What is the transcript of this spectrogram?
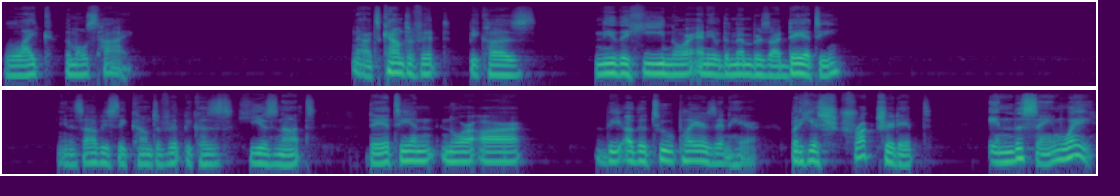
like the Most High. Now, it's counterfeit because neither he nor any of the members are deity. And it's obviously counterfeit because he is not deity, and nor are the other two players in here. But he has structured it in the same way.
